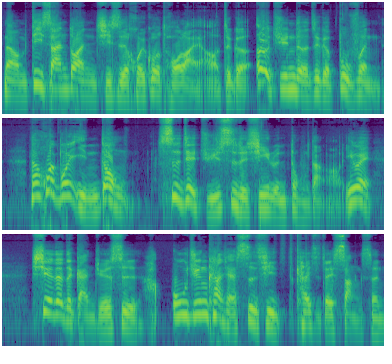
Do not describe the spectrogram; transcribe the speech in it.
那我们第三段其实回过头来啊，这个俄军的这个部分。那会不会引动世界局势的新一轮动荡啊？因为现在的感觉是，好，乌军看起来士气开始在上升，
